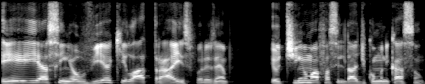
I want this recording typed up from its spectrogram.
E assim, eu via que lá atrás, por exemplo, eu tinha uma facilidade de comunicação.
